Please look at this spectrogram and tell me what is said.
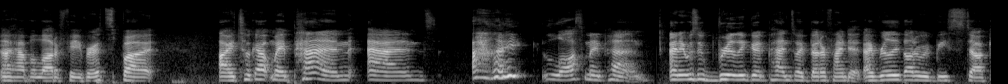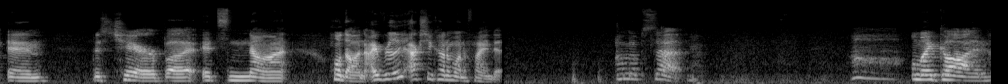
I have a lot of favorites, but I took out my pen and I lost my pen. And it was a really good pen, so I better find it. I really thought it would be stuck in this chair, but it's not. Hold on, I really actually kind of want to find it. I'm upset. Oh my god.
